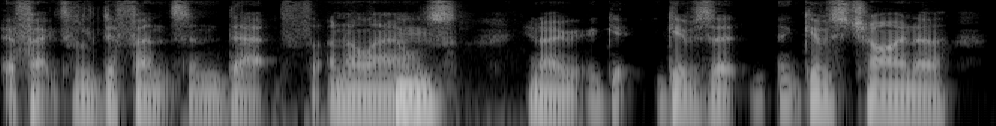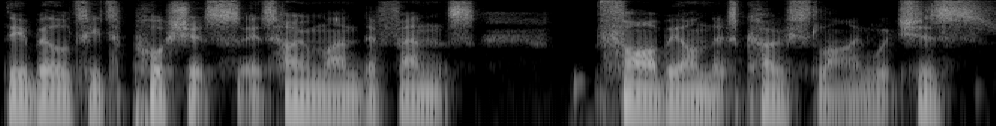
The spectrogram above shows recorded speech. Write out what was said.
effectively defense in depth and allows, mm. you know, it gives it, it gives China the ability to push its its homeland defense far beyond its coastline, which is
